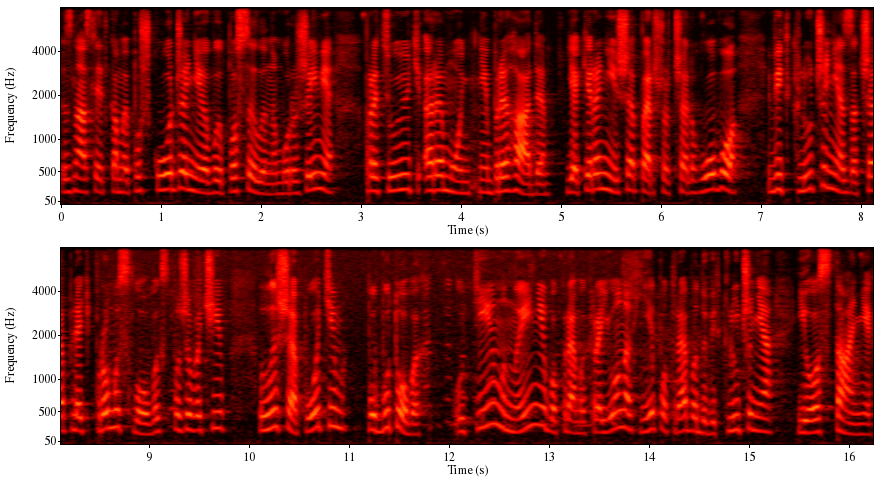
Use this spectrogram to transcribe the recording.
З наслідками пошкоджень в посиленому режимі працюють ремонтні бригади. Як і раніше, першочергово відключення зачеплять промислових споживачів, лише потім побутових. Утім, нині в окремих районах є потреба до відключення і останніх.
